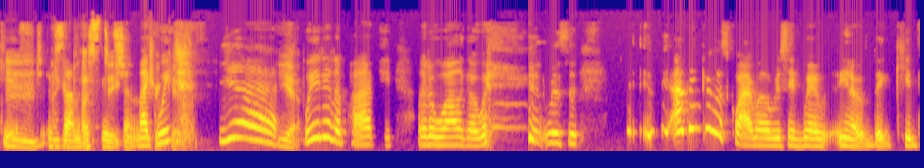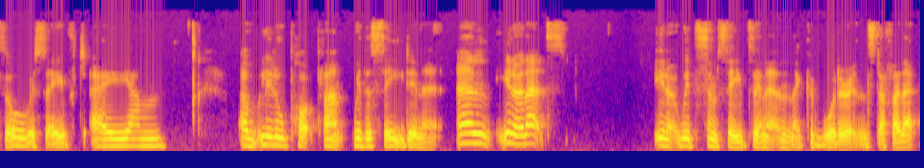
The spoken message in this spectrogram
gift Mm, of like some description. Like we, yeah, Yeah. we did a party a little while ago where it was, a, I think it was quite well received. Where you know the kids all received a um, a little pot plant with a seed in it, and you know that's you know with some seeds in it, and they could water it and stuff like that.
